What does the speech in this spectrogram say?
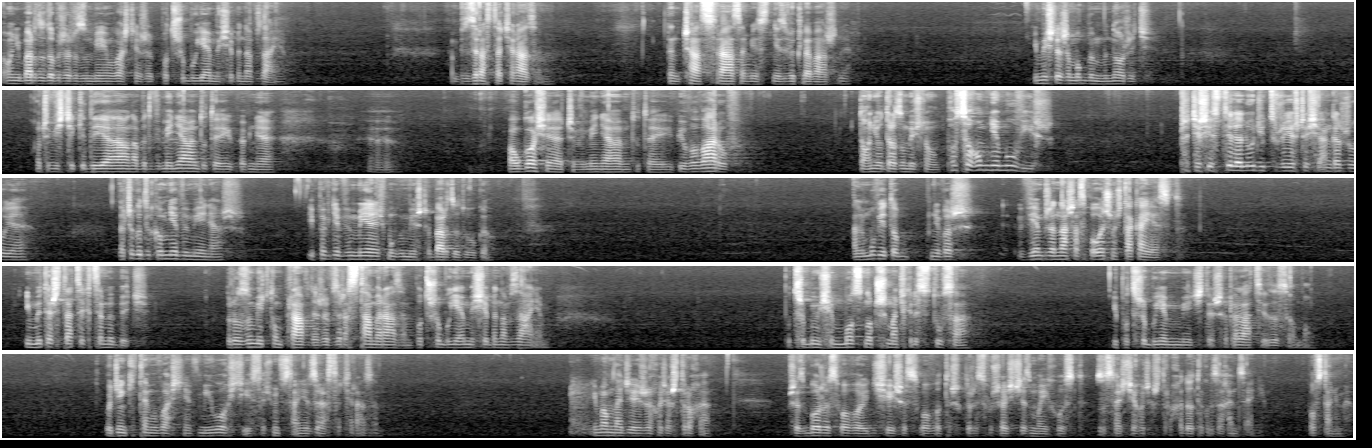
oni bardzo dobrze rozumieją właśnie, że potrzebujemy siebie nawzajem, aby wzrastać razem. Ten czas razem jest niezwykle ważny. I myślę, że mógłbym mnożyć. Oczywiście, kiedy ja nawet wymieniałem tutaj pewnie e, Małgosię, czy wymieniałem tutaj piwowarów, to oni od razu myślą, po co o mnie mówisz? Przecież jest tyle ludzi, którzy jeszcze się angażuje. Dlaczego tylko mnie wymieniasz? I pewnie wymieniać mógłbym jeszcze bardzo długo. Ale mówię to, ponieważ wiem, że nasza społeczność taka jest. I my też tacy chcemy być. Rozumieć tą prawdę, że wzrastamy razem, potrzebujemy siebie nawzajem. Potrzebujemy się mocno trzymać Chrystusa i potrzebujemy mieć też relacje ze sobą. Bo dzięki temu właśnie w miłości jesteśmy w stanie wzrastać razem. I mam nadzieję, że chociaż trochę przez Boże Słowo i dzisiejsze Słowo też, które słyszeliście z moich ust, zostaliście chociaż trochę do tego zachęceni. Powstańmy.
